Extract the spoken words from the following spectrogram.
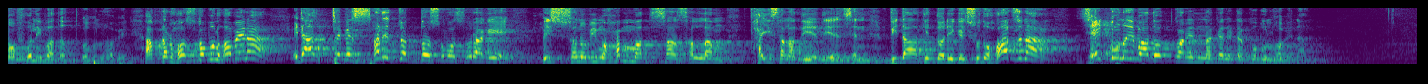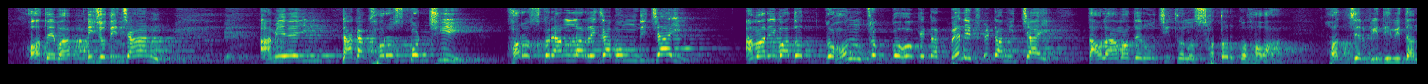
নফল ইবাদত কবুল হবে। আপনার হজ কবুল হবে না? এটা আজ থেকে সাড়ে চোদ্দশো বছর আগে বিশ্বনবী মোহাম্মদ সাল্লাম ফাইসালা দিয়ে দিয়েছেন, বিদাতি তরিকে শুধু হজ না যে কোনো ইবাদত করেন না কেন, এটা কবুল হবে না। অতএব আপনি যদি চান, আমি এই টাকা খরচ করছি, খরচ করে আল্লাহ রেজাবন্দি চাই, আমার ইবাদত গ্রহণযোগ্য হোক, এটার বেনিফিট আমি চাই তাহলে আমাদের উচিত হলো সতর্ক হওয়া, হজ্জের বিধিবিধান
